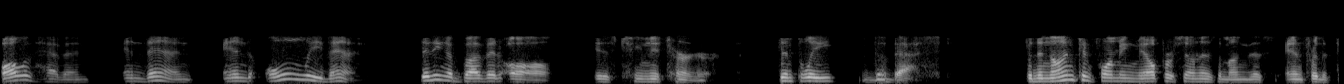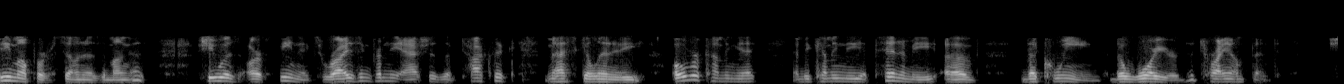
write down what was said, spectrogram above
all of heaven, and then, and only then, sitting above it all is Tina Turner, simply the best. For the non-conforming male personas among us and for the female personas among us, she was our phoenix rising from the ashes of toxic masculinity, overcoming it and becoming the epitome of the queen, the warrior, the triumphant.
